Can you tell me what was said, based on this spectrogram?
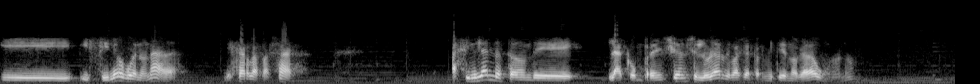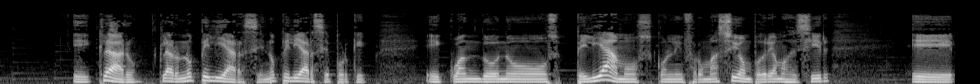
y, y si no, bueno, nada, dejarla pasar. Asimilando hasta donde la comprensión celular le vaya permitiendo a cada uno, ¿no? Eh, claro, claro, no pelearse, no pelearse, porque eh, cuando nos peleamos con la información, podríamos decir, eh,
